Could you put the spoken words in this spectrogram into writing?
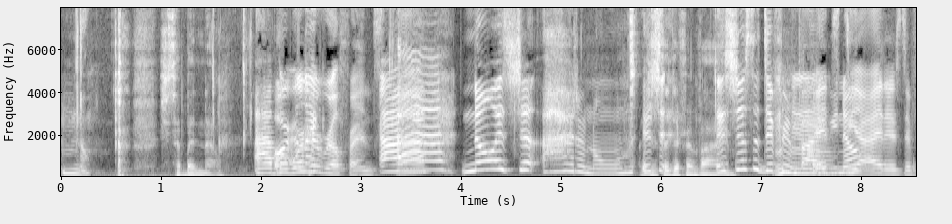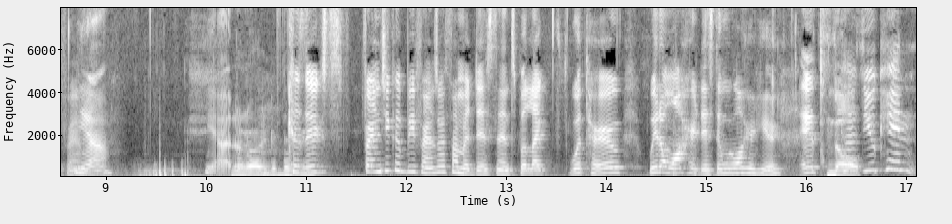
no, she said, but no, Ah, but Or, we're her real friends. Ah, no, it's just I don't know. It's, it's just a different vibe. It's just a different vibe, you know. Yeah, it is different. Yeah. Yeah. I don't my God, I need a Because there's friends you could be friends with from a distance, but like with her, we don't want her distant. We want her here. it's No. because you can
